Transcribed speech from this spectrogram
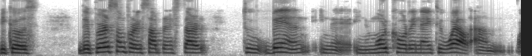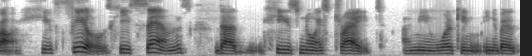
because the person, for example, start to bend in a, in a more coordinated way. Um, well, he feels, he senses that he's not straight. I mean, working in a, be-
